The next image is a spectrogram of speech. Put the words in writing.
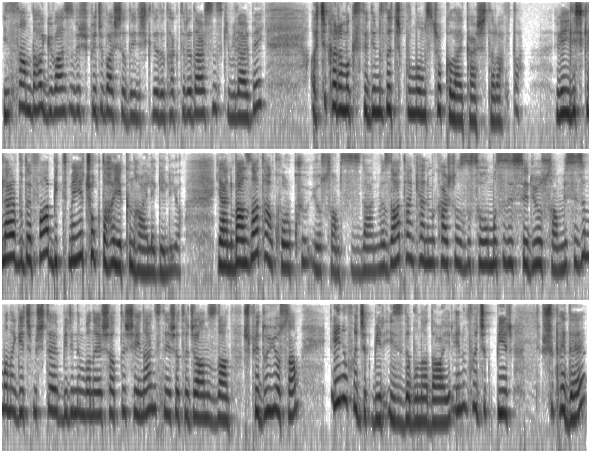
İnsan daha güvensiz ve şüpheci başladığı ilişkide de takdir edersiniz ki Bilal Bey açık aramak istediğimizde açık bulmamız çok kolay karşı tarafta. Ve ilişkiler bu defa bitmeye çok daha yakın hale geliyor. Yani ben zaten korkuyorsam sizden ve zaten kendimi karşınızda savunmasız hissediyorsam ve sizin bana geçmişte birinin bana yaşattığı şeyin aynısını yaşatacağınızdan şüphe duyuyorsam en ufacık bir izde buna dair, en ufacık bir şüphede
